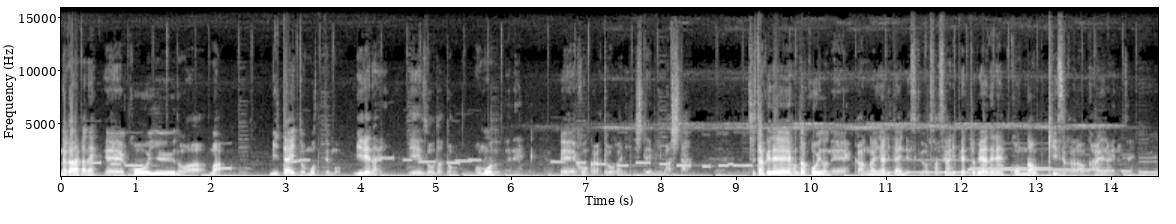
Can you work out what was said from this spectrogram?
なかなかね、えー、こういうのは、まあ、見たいと思っても見れない映像だと思うのでね、えー、今回は動画にしてみました。自宅で本当はこういうのね、ガンガンやりたいんですけど、さすがにペット部屋でね、こんな大きい魚は飼えないので、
